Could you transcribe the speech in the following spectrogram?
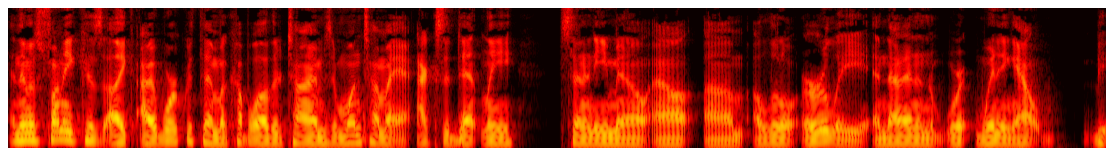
And it was funny because like I worked with them a couple other times, and one time I accidentally sent an email out um, a little early, and that ended up winning out. They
